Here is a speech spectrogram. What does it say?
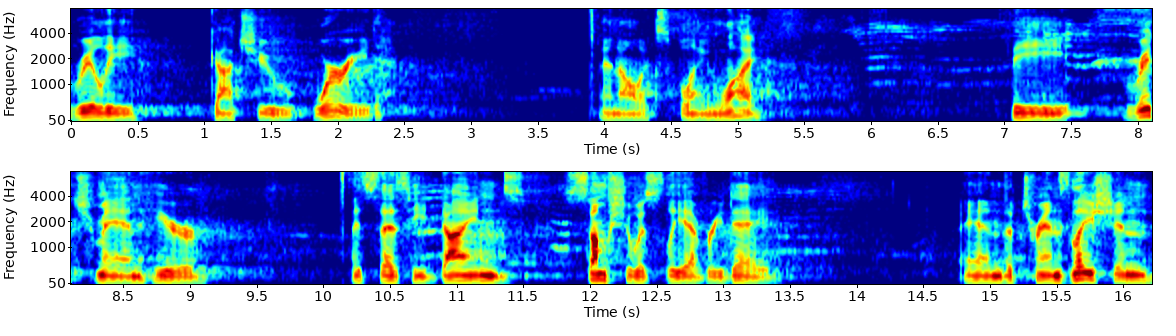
really got you worried. And I'll explain why. The rich man here, it says he dines sumptuously every day. And the translation,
